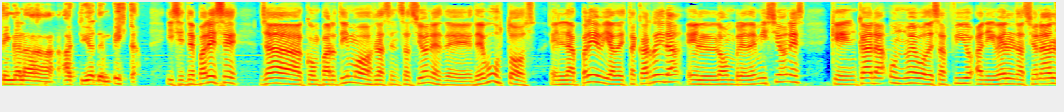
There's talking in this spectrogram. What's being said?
tenga la actividad en pista. Y si te parece, ya compartimos las sensaciones de, Bustos en la previa de esta carrera, el hombre de misiones que encara un nuevo desafío a nivel nacional.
